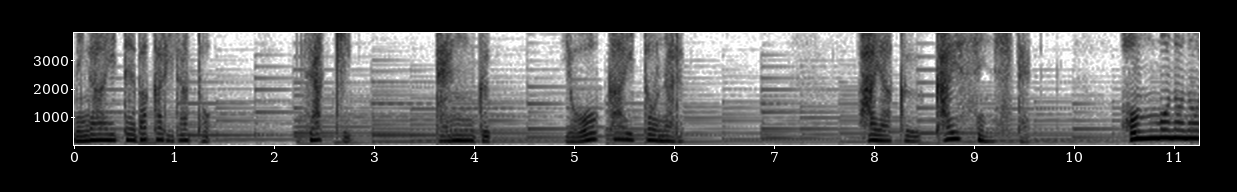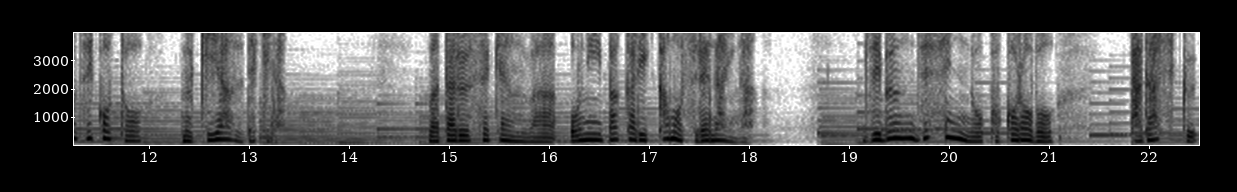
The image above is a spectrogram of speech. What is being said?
磨いてばかりだと邪気天狗妖怪となる。早く改心して本物の自己と向き合うべきだ。渡る世間は鬼ばかりかもしれないが自分自身の心を正しく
